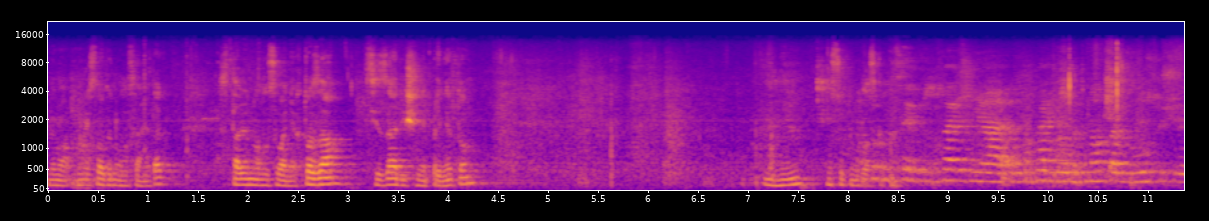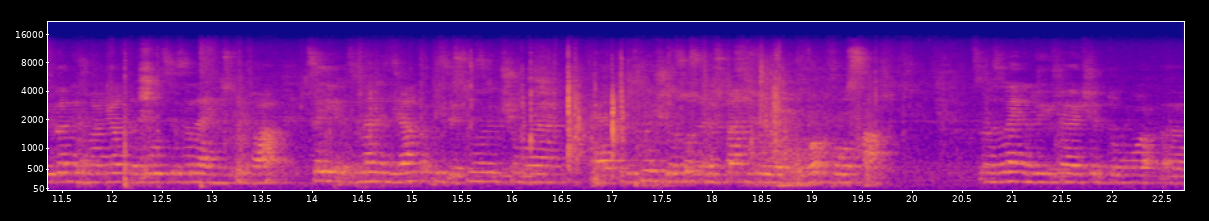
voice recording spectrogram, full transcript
Нема. Можна ставити на голосування, так? Ставлю на голосування. Хто за? Всі за. Рішення прийнято. Угу. Наступний, будь ласка. Наступне це затвердження попереднього документа з що відведення ділянки на вулиці Зелені, 102. Це земельний ділянка під існуючими, е, під існуючою насосною станцією Волоса. Це на доїжджаючи до е,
